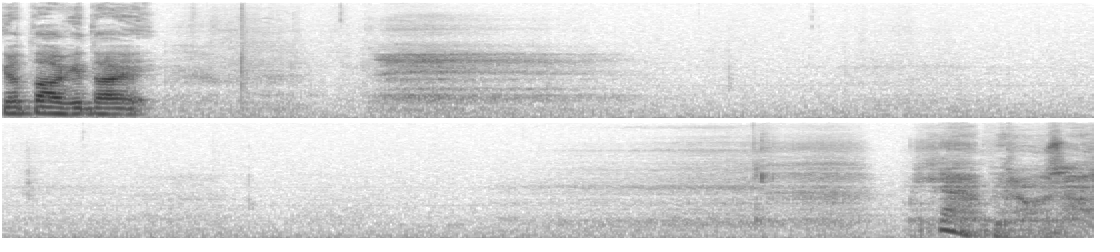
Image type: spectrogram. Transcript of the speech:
jotakin tai Mikä piru se oli?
